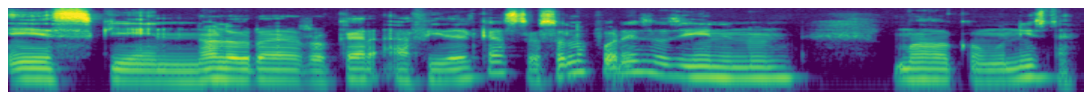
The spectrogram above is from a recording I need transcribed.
es quien no logró derrocar a Fidel Castro. Solo por eso siguen en un modo comunista.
